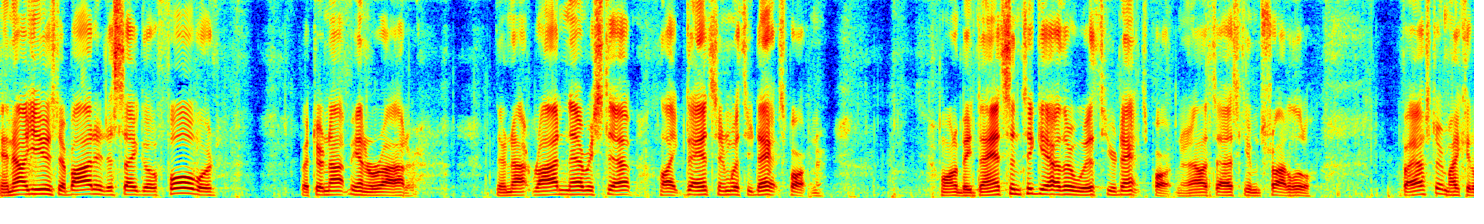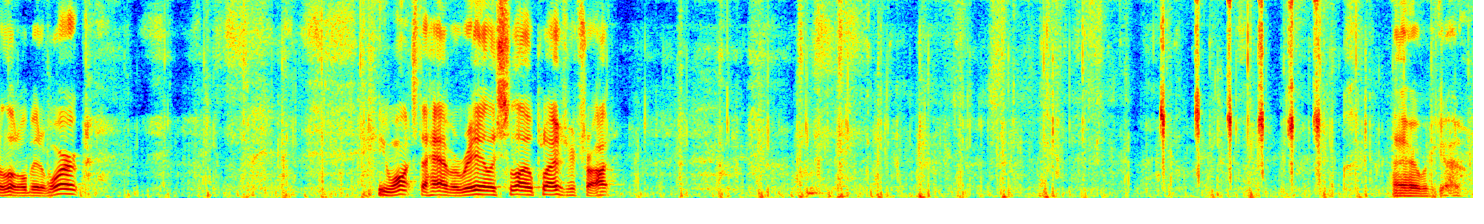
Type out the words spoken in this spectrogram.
and they'll use their body to say go forward but they're not being a rider. They're not riding every step like dancing with your dance partner. Want to be dancing together with your dance partner. Now let's ask him to trot a little faster, make it a little bit of work. He wants to have a really slow pleasure trot. There we go.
